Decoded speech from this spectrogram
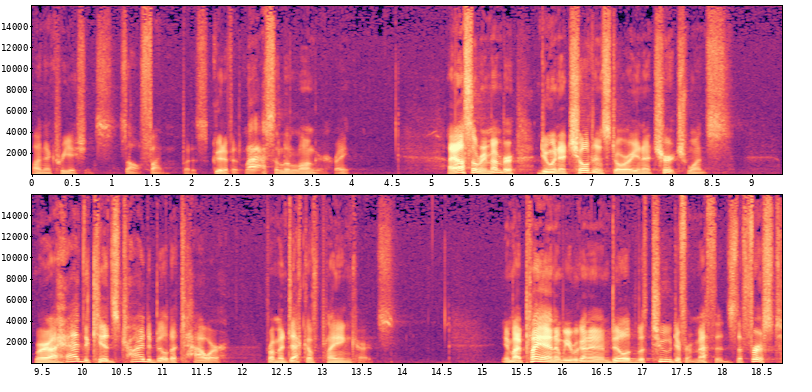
on their creations. It's all fun, but it's good if it lasts a little longer, right? I also remember doing a children's story in a church once where I had the kids try to build a tower from a deck of playing cards. In my plan, we were going to build with two different methods. The first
